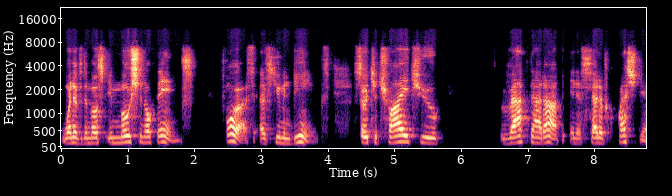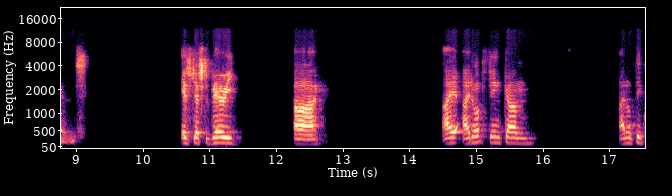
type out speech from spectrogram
one of the most emotional things for us as human beings. So to try to wrap that up in a set of questions is just very, uh, I, I don't think, um, I don't think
